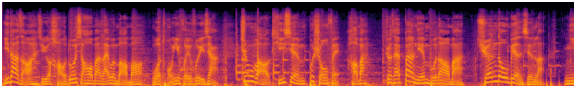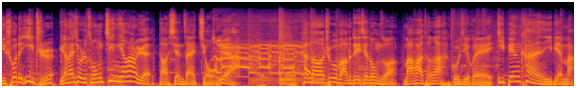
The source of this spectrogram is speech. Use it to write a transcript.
一大早啊就有好多小伙伴来问宝宝，我统一回复一下，支付宝提现不收费，好吧？这才半年不到吧，全都变心了。你说的一直，原来就是从今年二月到现在九月啊。看到支付宝的这些动作，马化腾啊估计会一边看一边骂，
